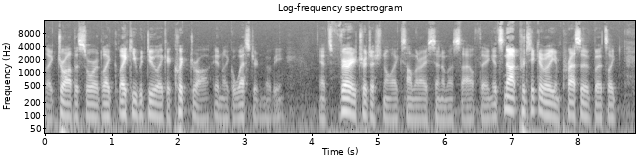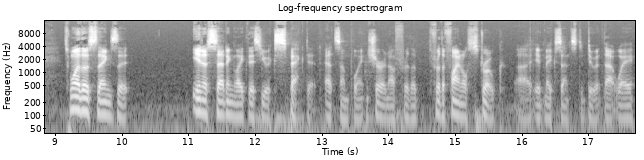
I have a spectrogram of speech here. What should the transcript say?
like draw the sword like like you would do like a quick draw in like a western movie. And it's very traditional like samurai cinema style thing. It's not particularly impressive, but it's like it's one of those things that in a setting like this you expect it at some point. And sure enough, for the for the final stroke, uh, it makes sense to do it that way.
